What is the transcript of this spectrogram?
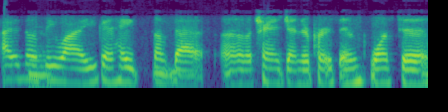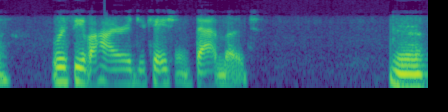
I just don't yeah. see why you can hate some that uh, a transgender person wants to receive a higher education that much. Yeah,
